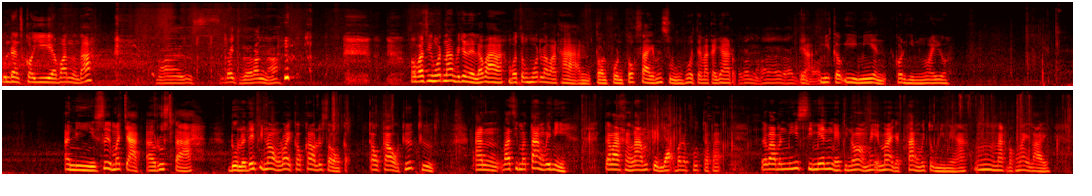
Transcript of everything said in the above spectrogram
Und den skal gi vann da. Nei, vent til det regner. เพราะว่าสิฮดน้ำไปจังไดแล้วว่าบ่ต้องฮดแล้วว่าทาน ตอนฝนตกใส่มันสูงโพดแต่ว่ากะยาดอก Det regner her hele เนี่ย tiden. มีเก้าอี้มีอันก้อนหินงอยอยู่อันนี้ซื้อมาจากอารุสตาโดนเลยได้พี่น้องร้อยเก้าเก้าหรือสองเก้าเก้าทึกถึกอันว่าสิมาตั้งไว้นี่ แต่ว่าข้างล่างมันเป็นยะบรรพุทธแต่ปะแต่ว่ามันมีซีเมนต์แหม่พี่น้องแม่เอ็มมาอยากตั้งไว้ตรงนี้แหม่อืมมากดอกไม้ลาย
